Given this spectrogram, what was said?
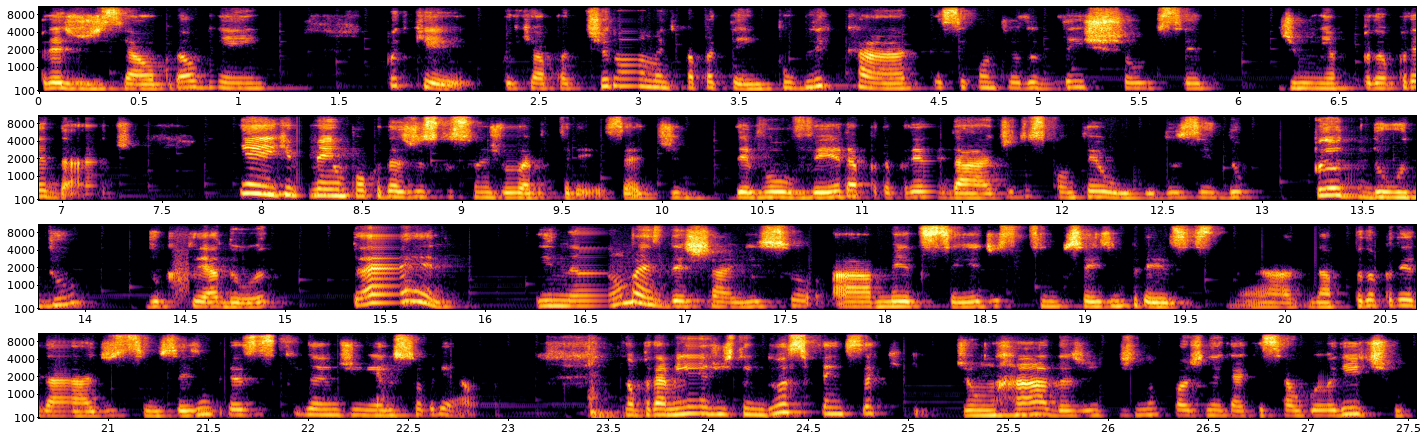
prejudicial para alguém. Por quê? Porque a partir do momento que apertei em publicar, esse conteúdo deixou de ser de minha propriedade. E aí que vem um pouco das discussões de Web3, é de devolver a propriedade dos conteúdos e do produto do criador para ele. E não mais deixar isso à mercê de cinco, seis empresas, né? na propriedade de cinco, seis empresas que ganham dinheiro sobre ela. Então, para mim, a gente tem duas frentes aqui. De um lado, a gente não pode negar que esse algoritmo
